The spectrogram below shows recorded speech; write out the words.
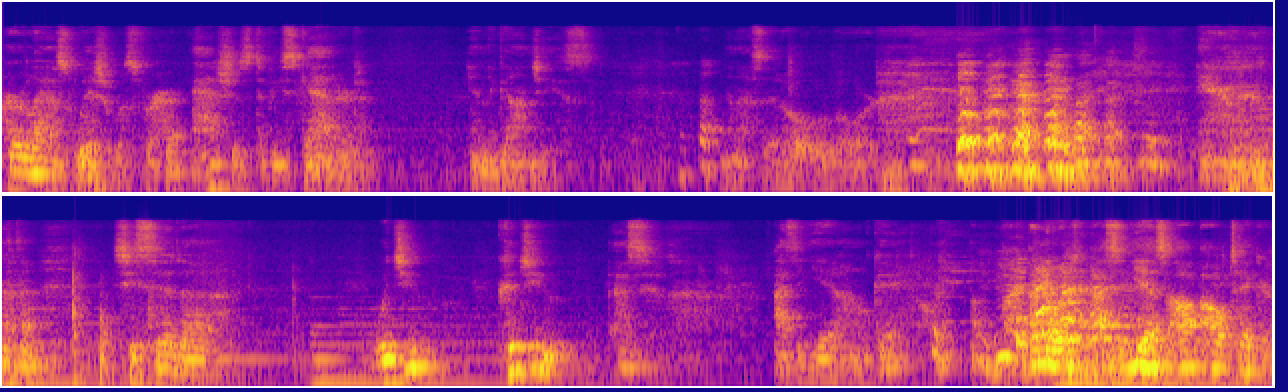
her last wish was for her ashes to be scattered in the Ganges. And I said, oh, Lord. and she said, uh, would you, could you, I said, I said, yeah, okay. I know, I said, yes, I'll, I'll take her.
